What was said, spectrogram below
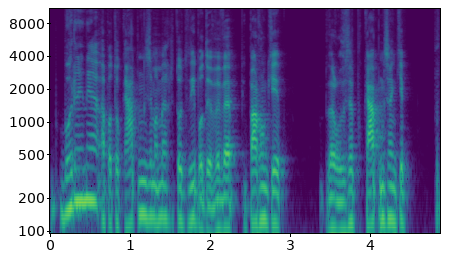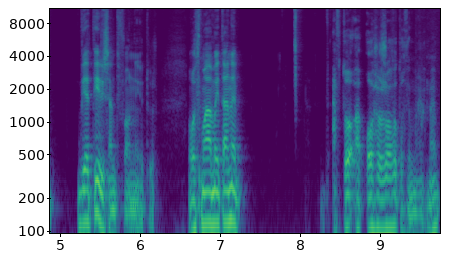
μπορεί να είναι από το κάπνισμα μέχρι το οτιδήποτε. Βέβαια, υπάρχουν και τραγουδιστές που κάπνισαν και που διατήρησαν τη φωνή τους. Εγώ θυμάμαι ήταν. Αυτό, όσο ζω, το θυμάμαι.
